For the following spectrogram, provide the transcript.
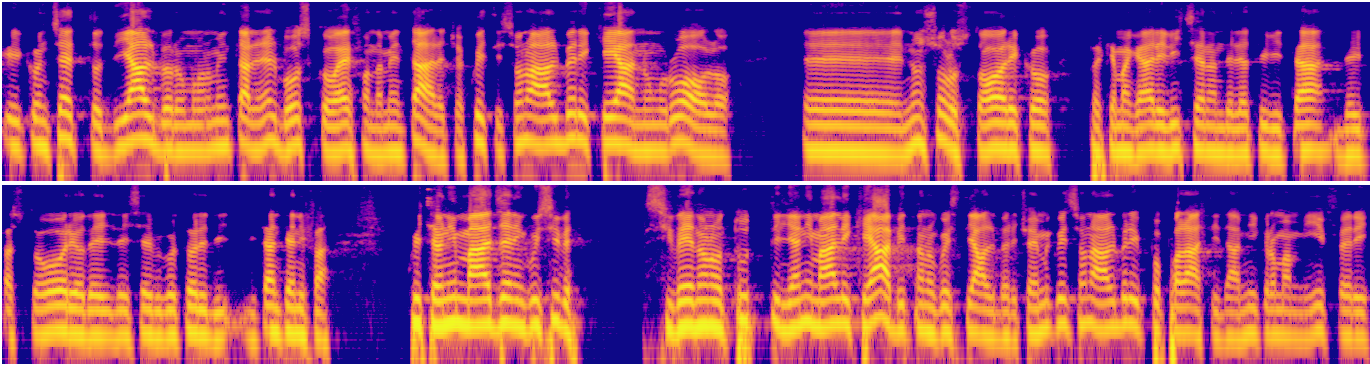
il concetto di albero monumentale nel bosco è fondamentale, cioè questi sono alberi che hanno un ruolo eh, non solo storico, perché magari lì c'erano delle attività dei pastori o dei, dei servicoltori di, di tanti anni fa. Qui c'è un'immagine in cui si si vedono tutti gli animali che abitano questi alberi, cioè questi sono alberi popolati da micromammiferi,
